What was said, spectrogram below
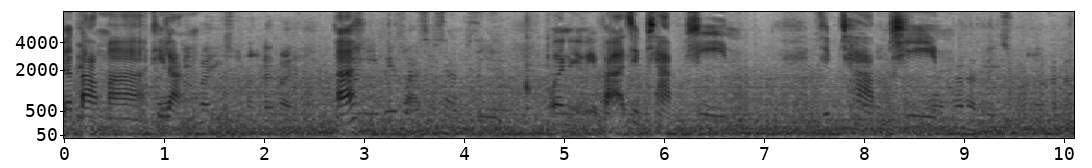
จะตามมาทีหลังไปอีกชุดหนึ่งได้ไหมฮะมีพี่ฟ้า13ซีนวันนี้พี่ฟ้าสิบฉาบชีนสิบฉาบชีนถ้าถ่ายไปอีกชุดหนึ่งแล้วกันนะ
